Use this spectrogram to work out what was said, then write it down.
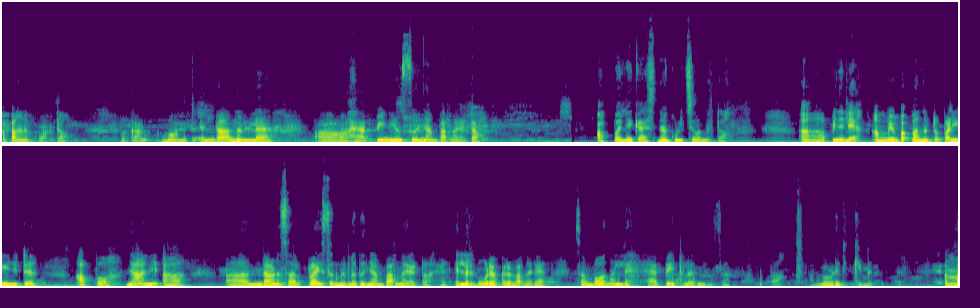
അപ്പം അങ്ങനെ പോവാം കേട്ടോ അപ്പോൾ കാണാം വന്നിട്ട് എന്താണെന്നുള്ള ഹാപ്പി ന്യൂസ് ഞാൻ പറഞ്ഞു കേട്ടോ. അപ്പോൾ അല്ലേ കാശ് ഞാൻ കുളിച്ച് വന്നിട്ടോ. പിന്നെ പിന്നില്ലേ അമ്മയും വന്നിട്ടോ പണി കഴിഞ്ഞിട്ട്. അപ്പോൾ ഞാൻ ആ എന്താണ് സർപ്രൈസ് എന്നുള്ളത് ഞാൻ പറഞ്ഞു കേട്ടോ. എല്ലാവർക്കും കൂടി അപ്പുറം പറഞ്ഞുതരേ സംഭവം നല്ല ഹാപ്പി ആയിട്ടുള്ളൊരു ന്യൂസാണ് കേട്ടോ അമ്മ ഇവിടെ ഇരിക്കുന്നുണ്ട്. അമ്മ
